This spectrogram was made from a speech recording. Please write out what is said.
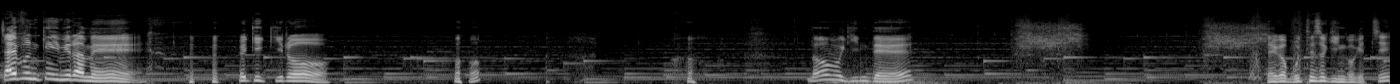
짧은 게임이라며. 왜 이렇게 길어? 너무 긴데. 내가 못해서 긴 거겠지?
